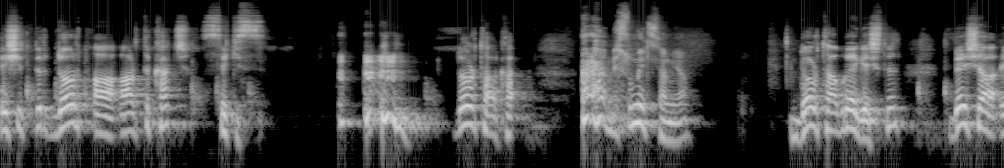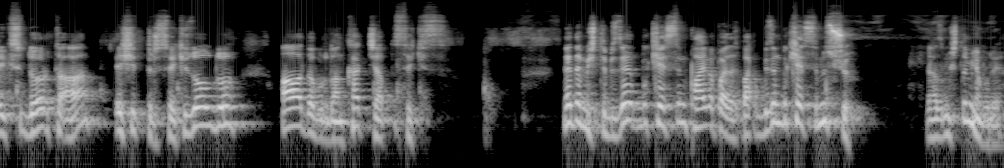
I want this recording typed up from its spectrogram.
eşittir 4A artı kaç? 8. 4A ka- bir su mu içsem ya? 4A buraya geçti. 5A eksi 4A eşittir 8 oldu. A da buradan kaç yaptı? 8. Ne demişti bize? Bu kesim pay ve paydaş. Bak bizim bu kesimiz şu. Yazmıştım ya buraya.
